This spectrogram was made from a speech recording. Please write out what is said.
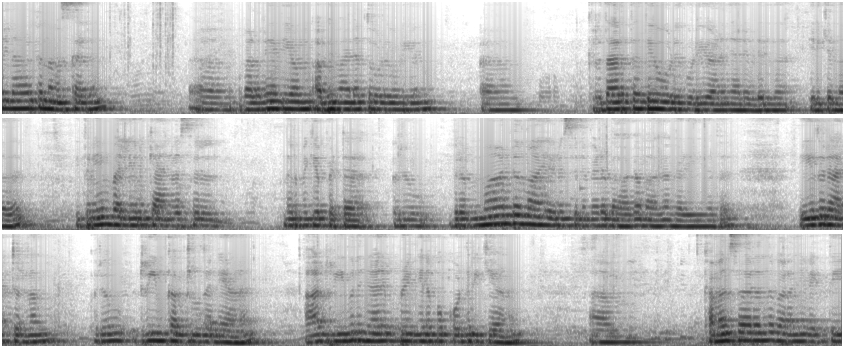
എല്ലാവർക്കും നമസ്കാരം. വളരെയധികം അഭിമാനത്തോടുകൂടിയും കൃതാർത്ഥതയോടുകൂടിയുമാണ് ഞാൻ ഇവിടെ നിന്ന് ഇരിക്കുന്നത്. ഇത്രയും വലിയൊരു ക്യാൻവസിൽ നിർമ്മിക്കപ്പെട്ട ഒരു ബ്രഹ്മാണ്ഡമായ ഒരു സിനിമയുടെ ഭാഗമാകാൻ കഴിയുന്നത് ഏതൊരു ആക്ടറിനും ഒരു ഡ്രീം കം ട്രൂ തന്നെയാണ്. ആ ഡ്രീമിന് ഞാൻ ഇപ്പോഴിങ്ങനെ പോയിക്കൊണ്ടിരിക്കുകയാണ് കമൽ സാർ എന്ന് പറഞ്ഞ വ്യക്തി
